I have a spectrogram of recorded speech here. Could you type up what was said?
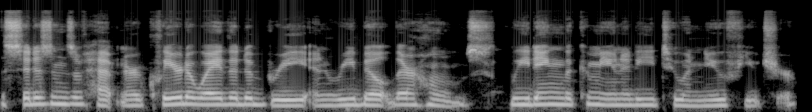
the citizens of Heppner cleared away the debris and rebuilt their homes, leading the community to a new future.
